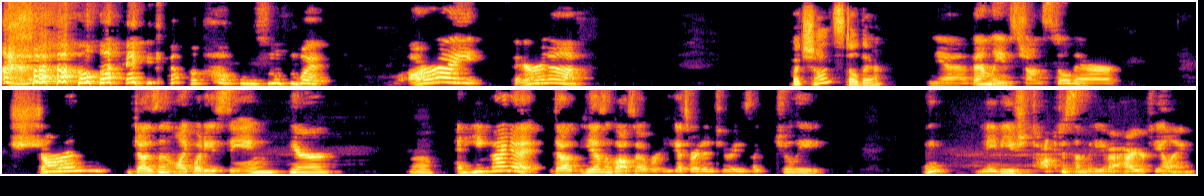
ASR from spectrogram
like, what? All right, fair enough. But Sean's still there. Yeah, Ben leaves. Sean's still there. Sean doesn't like what he's seeing here. Oh. And he kind of does, he doesn't gloss over it. He gets right into it. He's like, Julie, I think maybe you should talk to somebody about how you're feeling.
